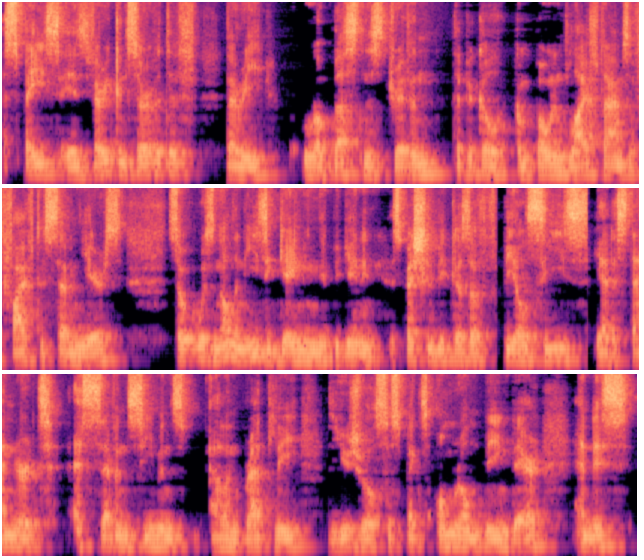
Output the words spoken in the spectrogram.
space is very conservative, very robustness driven, typical component lifetimes of five to seven years. So it was not an easy game in the beginning, especially because of PLCs. Had a standard S7 Siemens, Allen Bradley, the usual suspects, Omron being there. And this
